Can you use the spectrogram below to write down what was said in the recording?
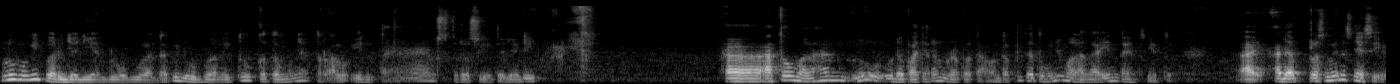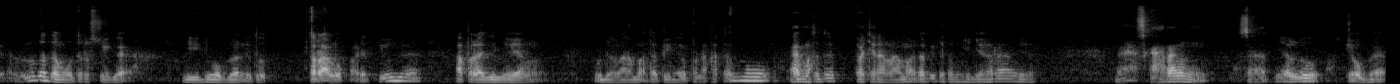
lu mungkin baru jadian dua bulan tapi dua bulan itu ketemunya terlalu intens terus gitu. Jadi uh, atau malahan lu udah pacaran berapa tahun tapi ketemunya malah nggak intens gitu. Ada plus minusnya sih lu ketemu terus juga di dua bulan itu terlalu padat juga apalagi lu yang udah lama tapi nggak pernah ketemu. Eh maksudnya pacaran lama tapi ketemunya jarang gitu. Nah sekarang nih saatnya lu coba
